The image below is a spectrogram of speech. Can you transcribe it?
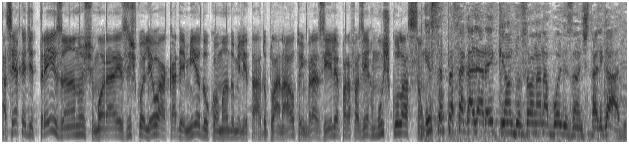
Há cerca de três anos, Moraes escolheu a Academia do Comando Militar do Planalto, em Brasília, para fazer musculação. Isso é pra essa galera aí que anda usando anabolizante, tá ligado?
